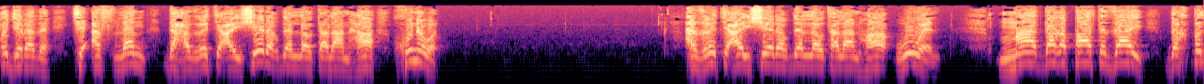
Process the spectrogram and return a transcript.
حجره ده چې اصلا د حضرت عایشې رضی الله تعالی عنها خونه وه. حضرت عائشه رضی الله تعالی عنها وویل ما دغه پاته ځای د خپل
